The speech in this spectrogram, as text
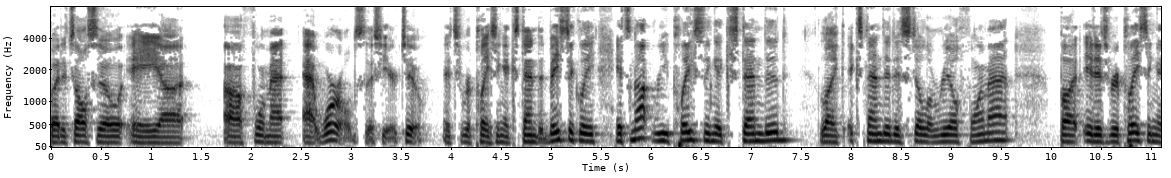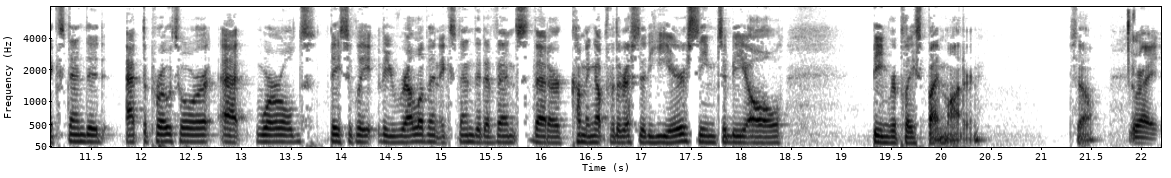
but it's also a uh, uh, format at Worlds this year too. It's replacing Extended. Basically, it's not replacing Extended. Like Extended is still a real format, but it is replacing Extended at the Pro Tour, at Worlds. Basically, the relevant Extended events that are coming up for the rest of the year seem to be all being replaced by Modern. So, right.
